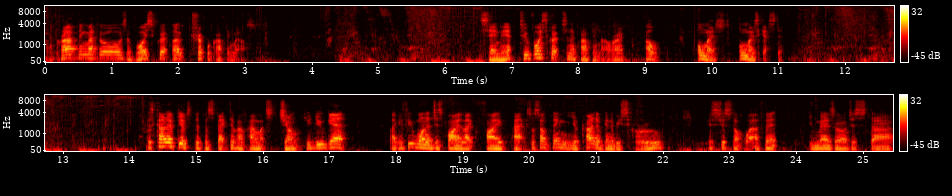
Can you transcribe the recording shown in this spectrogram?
More crafting metals, a voice script. Oh, triple crafting metals. Same here. Two voice scripts and a crafting metal, right? Oh, almost. Almost guessed it. This kind of gives the perspective of how much junk you do get. Like, if you want to just buy, like, five packs or something, you're kind of going to be screwed. It's just not worth it you may as well just uh,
